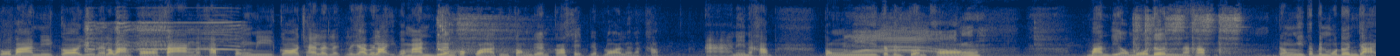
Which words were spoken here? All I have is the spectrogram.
ตัวบ้านนี่ก็อยู่ในระหว่างก่อสร้างนะครับ ตรงนี้ก็ใช้ระยะเวลาอีกประมาณเดือนกว่าๆถึง 2 เดือนก็เสร็จเรียบร้อยแล้วนะครับ อ่านี่นะครับ ตรงนี้จะเป็นส่วนของบ้านเดี่ยวโมเดิร์นนะครับ ตรงนี้จะเป็นโมเดิร์นใหญ่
